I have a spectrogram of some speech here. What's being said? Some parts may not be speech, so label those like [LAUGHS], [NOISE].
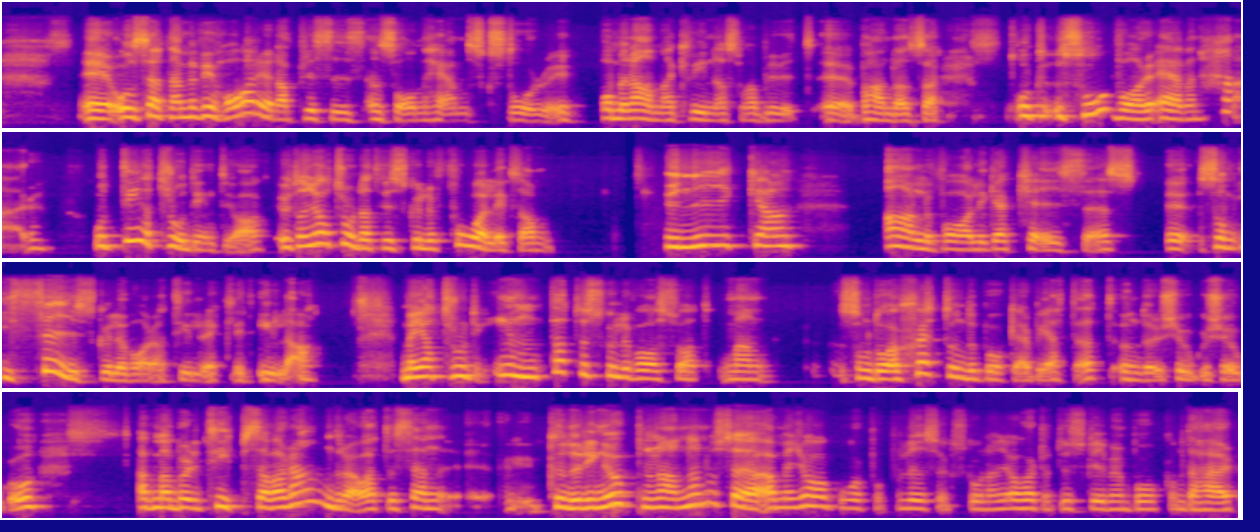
Eh, och säga att nej, men vi har redan precis en sån hemsk story om en annan kvinna som har blivit eh, behandlad så här. Och så var det även här. Och det trodde inte jag, utan jag trodde att vi skulle få liksom unika, allvarliga cases eh, som i sig skulle vara tillräckligt illa. Men jag trodde inte att det skulle vara så att man, som då har skett under bokarbetet under 2020, att man började tipsa varandra och att det sen eh, kunde ringa upp någon annan och säga att jag går på Polishögskolan, jag har hört att du skriver en bok om det här.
